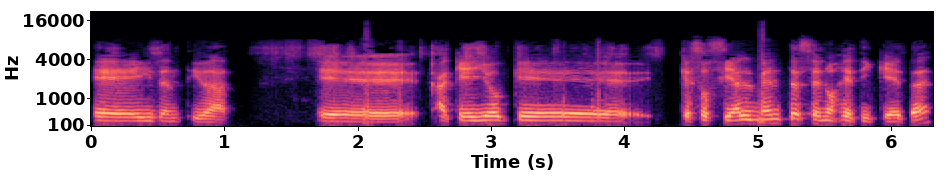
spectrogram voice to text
e identidad. Eh, aquello que, socialmente se nos etiqueta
